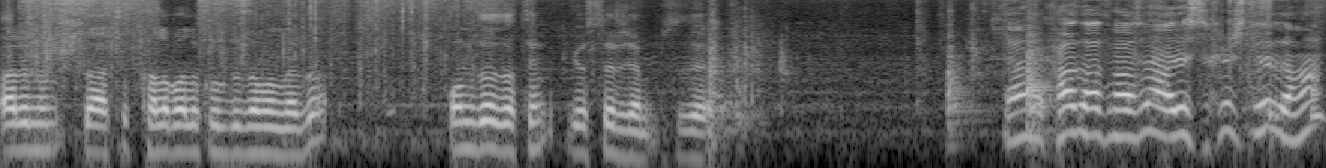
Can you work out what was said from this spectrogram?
Arının daha çok kalabalık olduğu zamanlarda. Onu da zaten göstereceğim size. Yani kaz atmasına arı sıkıştığı zaman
